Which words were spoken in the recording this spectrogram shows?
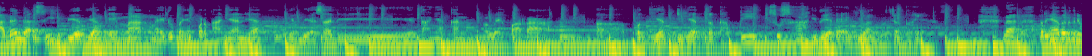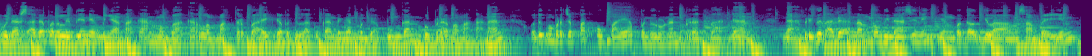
ada nggak sih diet yang enak? Nah itu banyak pertanyaan ya yang biasa ditanyakan oleh para uh, pegiat diet tetapi susah gitu ya kayak Gilang contohnya. Nah, ternyata di Tribuners ada penelitian yang menyatakan membakar lemak terbaik dapat dilakukan dengan menggabungkan beberapa makanan untuk mempercepat upaya penurunan berat badan. Nah, berikut ada enam kombinasi nih yang bakal Gilang sampein.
